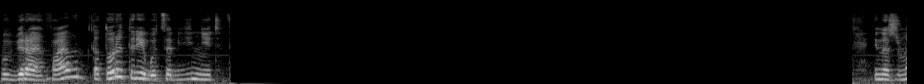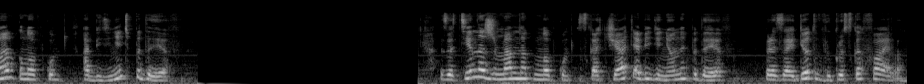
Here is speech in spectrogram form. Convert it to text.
Выбираем файлы, которые требуется объединить. И нажимаем кнопку «Объединить PDF». Затем нажимаем на кнопку «Скачать объединенный PDF». Произойдет выгрузка файла.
